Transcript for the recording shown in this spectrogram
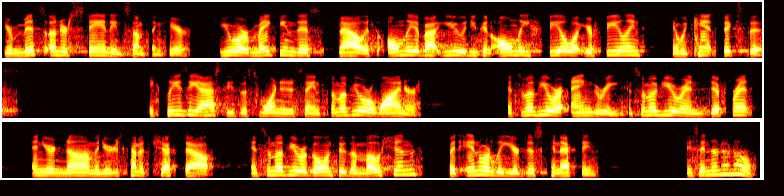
You're misunderstanding something here. You are making this now, it's only about you, and you can only feel what you're feeling, and we can't fix this. Ecclesiastes this morning is saying some of you are whiners, and some of you are angry, and some of you are indifferent, and you're numb, and you're just kind of checked out. And some of you are going through the motions, but inwardly you're disconnecting. You say, no, no, no.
